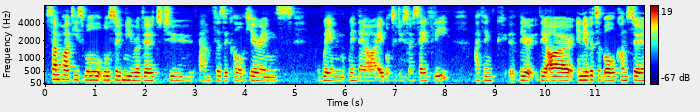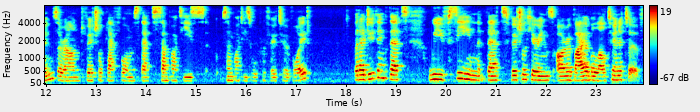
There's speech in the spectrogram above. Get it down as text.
some parties will, will certainly revert to um, physical hearings when when they are able to do so safely. I think there there are inevitable concerns around virtual platforms that some parties some parties will prefer to avoid. But I do think that we've seen that virtual hearings are a viable alternative.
